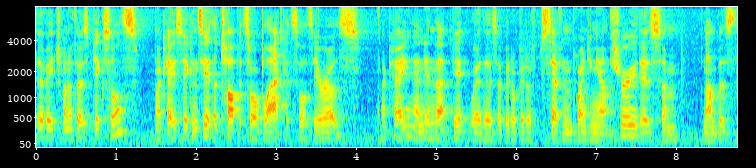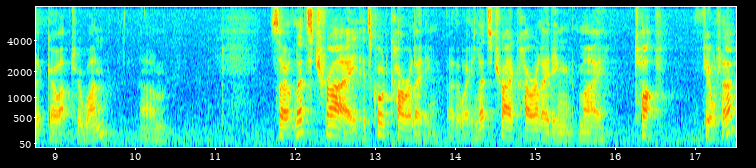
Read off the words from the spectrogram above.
of each one of those pixels. Okay, so you can see at the top it's all black, it's all zeros. Okay, and in that bit where there's a little bit of seven pointing out through, there's some numbers that go up to one. Um, so let's try, it's called correlating, by the way. Let's try correlating my top filter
